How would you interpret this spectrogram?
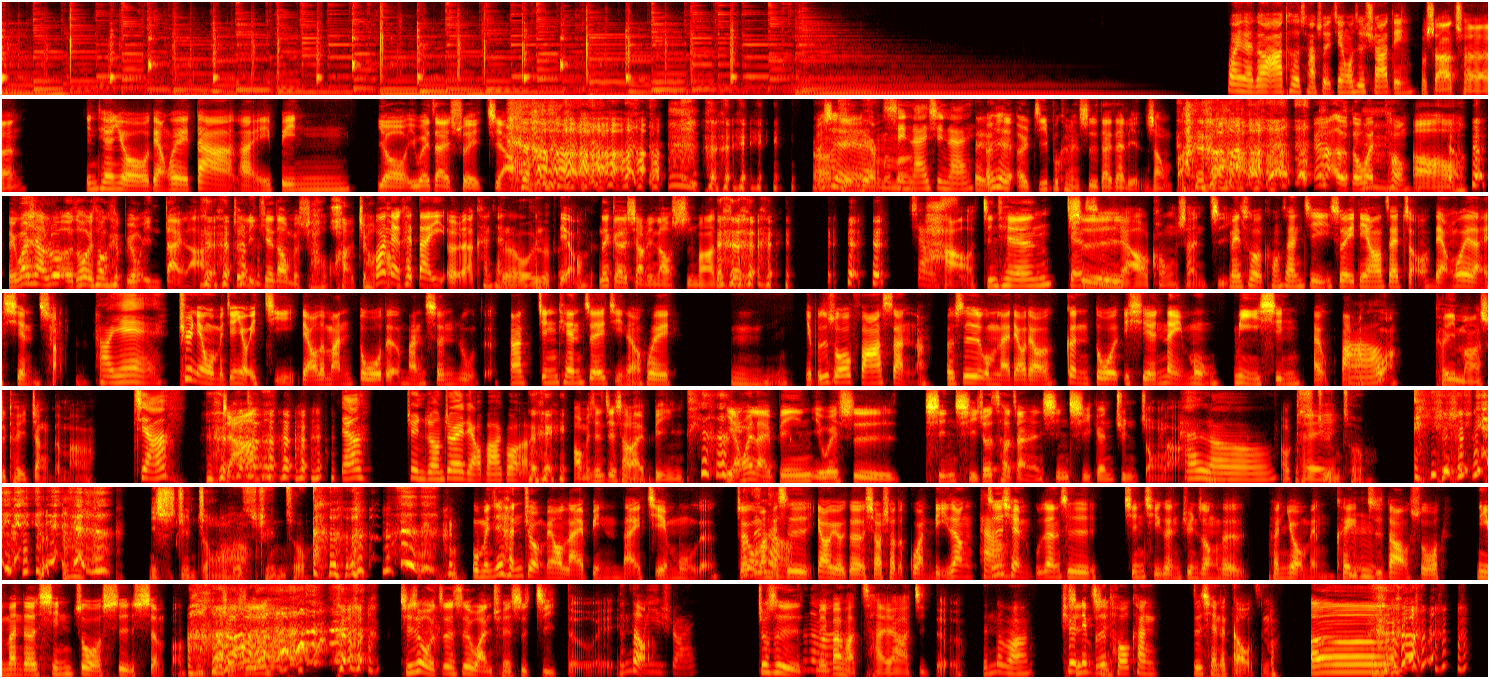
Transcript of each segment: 欢迎来到阿特茶水间，我是 Sharding，，我是阿成。今天有两位大来宾，有一位在睡觉，而且亮了吗？醒来醒来，而且耳机不可能是戴在脸上吧？耳朵会痛哦，没关系啊，如果耳朵会痛，可以不用硬戴啦，就你听得到我们说话就好。不过你也可以戴一耳啊，看起来很屌。那个小林老师嘛，对不对？好，今天是聊空山记，没错，空山记，所以一定要再找两位来现场。好耶！去年我们已经有一集聊的蛮多的，蛮深入的。那今天这一集呢，会嗯，也不是说发散呐、啊，而是我们来聊聊更多一些内幕、秘辛，还有八卦，可以吗？是可以讲的吗？讲 讲 讲，俊中就会聊八卦。好，我们先介绍来宾，两位来宾，一位是。新奇就是策展人新奇跟俊中啦。Hello，OK，俊中，你是军中哦，我是军中。我们已经很久没有来宾来节目了，所以我们还是要有一个小小的惯例，让之前不认识新奇跟军中的朋友们可以知道说你们的星座是什么。其实，其实我真的是完全是记得哎，真的。就是没办法猜啊，记得真的吗？确定不是偷看之前的稿子吗？呃，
